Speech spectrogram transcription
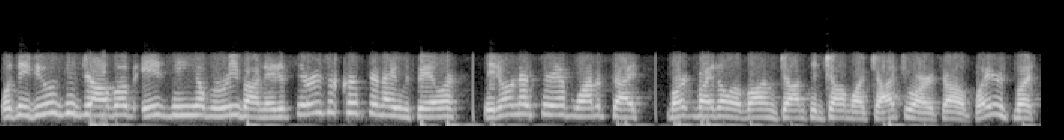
what they do a good job of is being able to rebound. And if there is a kryptonite with Baylor, they don't necessarily have a lot of size. Mark Vital along Jonathan Tchamwa Tchatchoua are solid players, but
